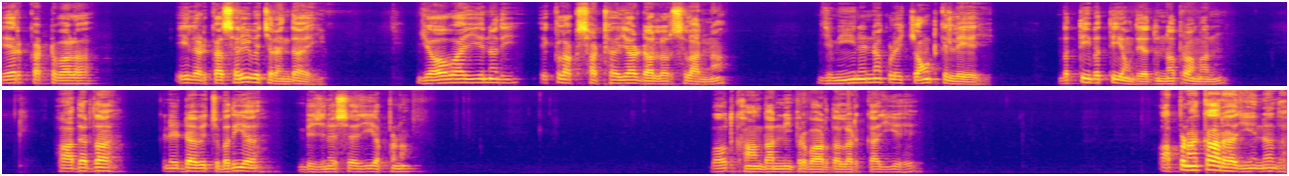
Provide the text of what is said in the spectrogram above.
ਹੇਅਰ ਕੱਟ ਵਾਲਾ। ਇਹ ਲੜਕਾ ਸਰੀ ਵਿੱਚ ਰਹਿੰਦਾ ਹੈ ਜੀ। ਜੌਬ ਆ ਜੀ ਇਹਨਾਂ ਦੀ। 160000 ਡਾਲਰ ਸਾਲਾਨਾ। ਜ਼ਮੀਨ ਇਹਨਾਂ ਕੋਲੇ 64 ਕਿੱਲੇ ਹੈ ਜੀ। 32 32 ਆਉਂਦੇ ਆ ਦੋਨਾਂ ਭਰਾਵਾਂ ਨੂੰ। ਫਾਦਰ ਦਾ ਕੈਨੇਡਾ ਵਿੱਚ ਵਧੀਆ ਬਿਜ਼ਨਸ ਹੈ ਜੀ ਆਪਣਾ। ਬਹੁਤ ਖਾਨਦਾਨੀ ਪਰਿਵਾਰ ਦਾ ਲੜਕਾ ਜੀ ਇਹ। ਆਪਣਾ ਘਰ ਆ ਜੀ ਇਹਨਾਂ ਦਾ,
